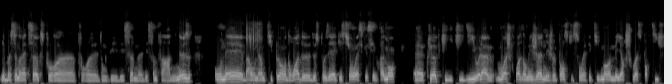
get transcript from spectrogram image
les Boston Red Sox pour euh, pour euh, donc des, des sommes des sommes faramineuses. On est bah, on est un petit peu en droit de, se poser la question est-ce que c'est vraiment euh, Klopp qui, qui dit voilà moi je crois dans mes jeunes et je pense qu'ils sont effectivement un meilleur choix sportif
